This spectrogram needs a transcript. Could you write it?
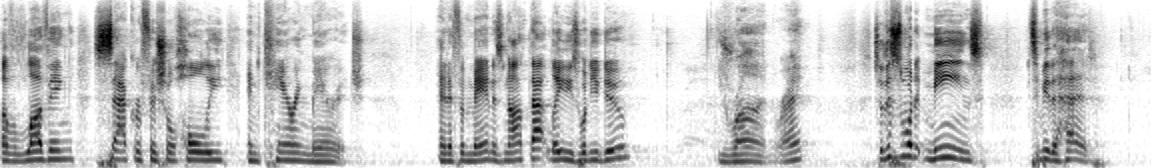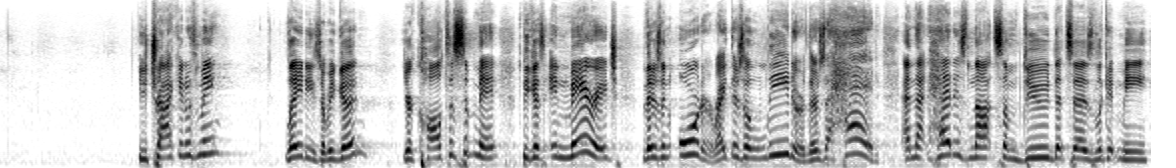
of loving, sacrificial, holy, and caring marriage. And if a man is not that, ladies, what do you do? You run, right? So this is what it means to be the head. You tracking with me? Ladies, are we good? You're called to submit because in marriage, there's an order, right? There's a leader, there's a head. And that head is not some dude that says, Look at me.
